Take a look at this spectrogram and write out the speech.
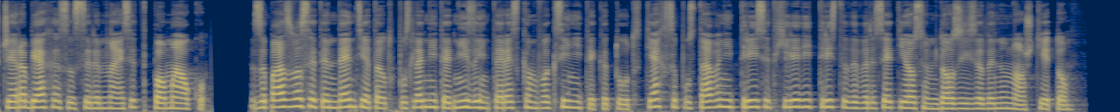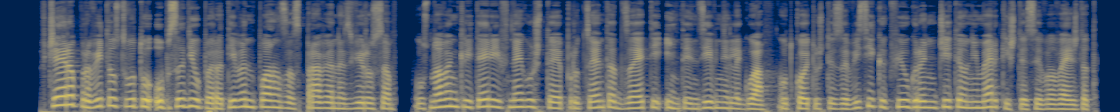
Вчера бяха с 17 по-малко. Запазва се тенденцията от последните дни за интерес към ваксините, като от тях са поставени 30 398 дози за денонощието. Вчера правителството обсъди оперативен план за справяне с вируса. Основен критерий в него ще е процентът заети интензивни легла, от който ще зависи какви ограничителни мерки ще се въвеждат.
